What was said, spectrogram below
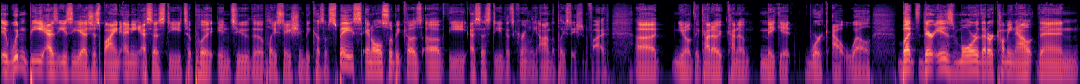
it wouldn't be as easy as just buying any SSD to put into the PlayStation because of space and also because of the SSD that's currently on the PlayStation 5. Uh, you know, they kind of kind of make it work out well. But there is more that are coming out than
